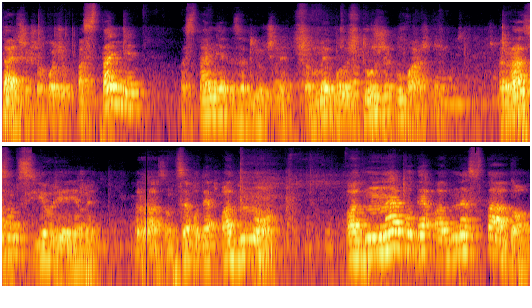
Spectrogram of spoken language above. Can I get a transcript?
далі, що хочу. Останнє, останнє заключне, щоб ми були дуже уважні. Разом з євреями, разом це буде одно. Одне буде одне стадо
